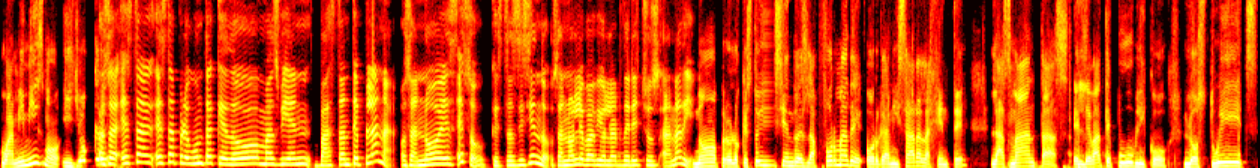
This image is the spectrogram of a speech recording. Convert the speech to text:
O a mí mismo. Y yo creo. O sea, esta, esta pregunta quedó más bien bastante plana. O sea, no es eso que estás diciendo. O sea, no le va a violar derechos a nadie. No, pero lo que estoy diciendo es la forma de organizar a la gente, las mantas, el debate público, los tweets,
